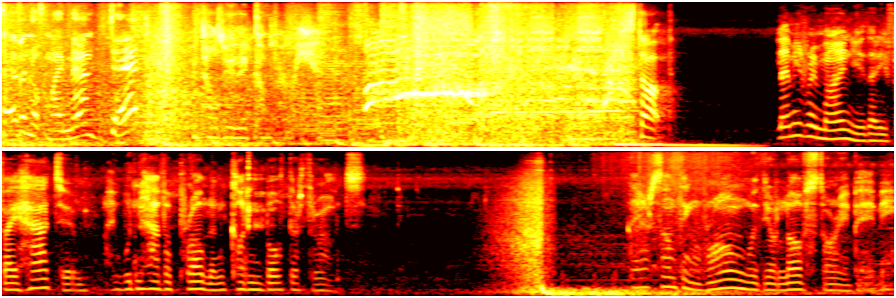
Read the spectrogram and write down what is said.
Seven of my men dead? I told you they'd come for me. Let me remind you that if I had to, I wouldn't have a problem cutting both their throats. There's something wrong with your love story, baby.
